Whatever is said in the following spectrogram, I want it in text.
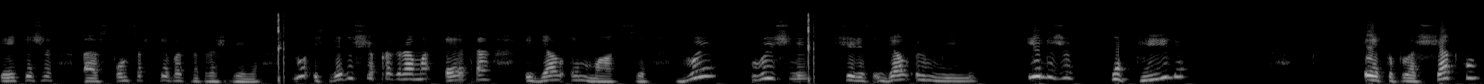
эти же а, спонсорские вознаграждения. Ну и следующая программа это Идеал М-Макси. Вы вышли через Идеал М-Мини или же купили эту площадку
